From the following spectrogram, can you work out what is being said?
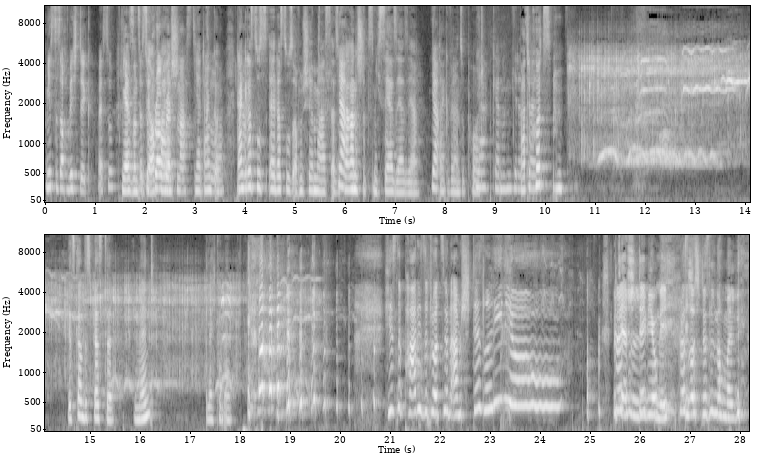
mir ist das auch wichtig, weißt du? Ja, sonst dass ist du ja auch Progress falsch. machst. Ja, danke. So. Danke, dass du es äh, dass auf dem Schirm hast. Also Ja. Clara unterstützt mich sehr, sehr, sehr. Ja. Danke für deinen Support. Ja, gerne. Jederzeit. Warte kurz. Jetzt kommt das Beste. Moment. Vielleicht kommt ein. Hier ist eine Partysituation am Stisselinio. Bitte erstick nicht. Du hast Ich- aus Stissel nochmal.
